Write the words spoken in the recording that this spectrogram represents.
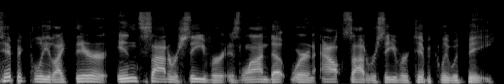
typically like their inside receiver is lined up where an outside receiver typically would be,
